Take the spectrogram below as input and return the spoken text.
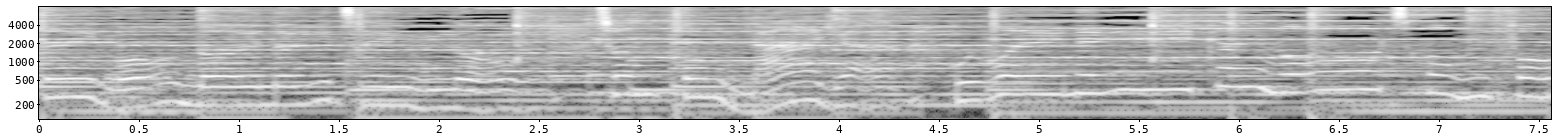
低我内里情浓。春风那日会为你跟我重逢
